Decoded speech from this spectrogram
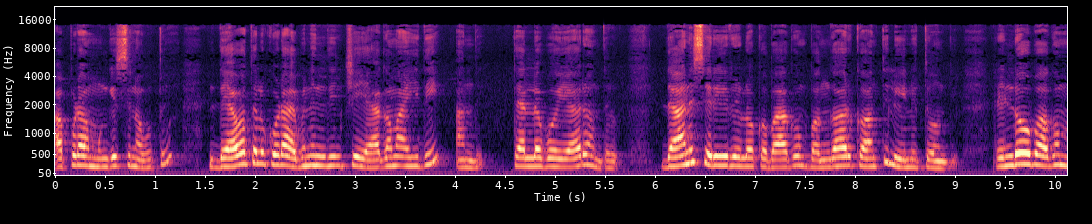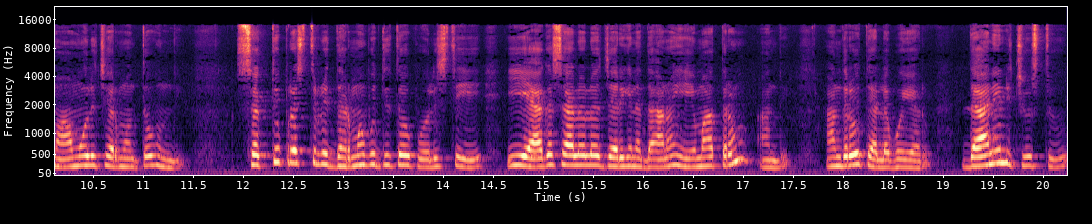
అప్పుడు ఆ ముంగిసి నవ్వుతూ దేవతలు కూడా అభినందించే యాగమా ఇది? అంది. తెల్లబోయారు అందరూ. దాని శరీరంలో ఒక భాగం బంగారు కాంతి లేనుతోంది. రెండో భాగం మామూలు చర్మంతో ఉంది. శక్తిప్రస్తుడి ధర్మబుద్ధితో పోలిస్తే ఈ యాగశాలలో జరిగిన దానం ఏమాత్రం? అంది. అందరూ తెల్లబోయారు. దానిని చూస్తూ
